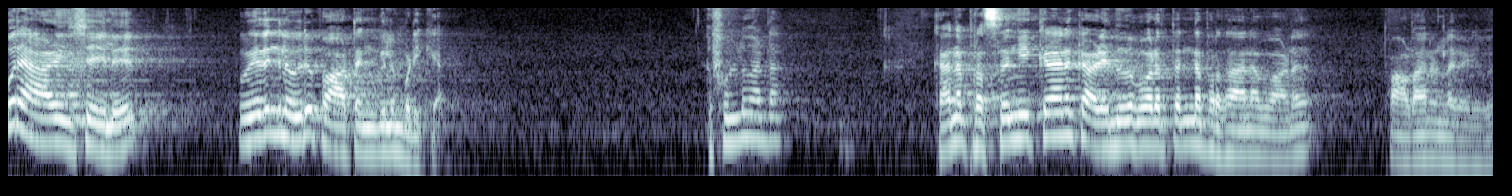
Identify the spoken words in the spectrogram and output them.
ഒരാഴ്ചയിൽ ഏതെങ്കിലും ഒരു പാട്ടെങ്കിലും പഠിക്കാം. ഫുള്ള് വേണ്ട. കാരണം പ്രസംഗിക്കാൻ കഴിയുന്നത് പോലെ തന്നെ പ്രധാനമാണ് പാടാനുള്ള കഴിവ്.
